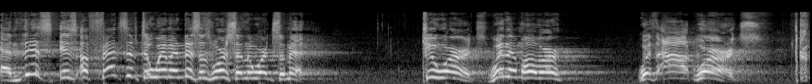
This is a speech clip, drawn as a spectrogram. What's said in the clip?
and this is offensive to women. This is worse than the word submit. Two words win them over without words.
